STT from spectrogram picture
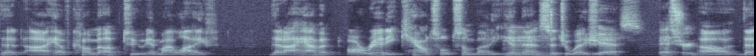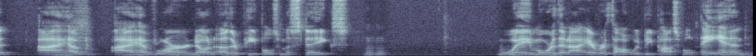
that I have come up to in my life that I haven't already counseled somebody in that situation. yes That's true. Uh, that I have I have learned on other people's mistakes way more than I ever thought would be possible. And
